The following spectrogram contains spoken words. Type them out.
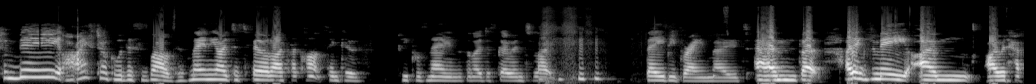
For me, I struggle with this as well because mainly I just feel like I can't think of people's names and I just go into like baby brain mode. Um, but I think for me, um, I would have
